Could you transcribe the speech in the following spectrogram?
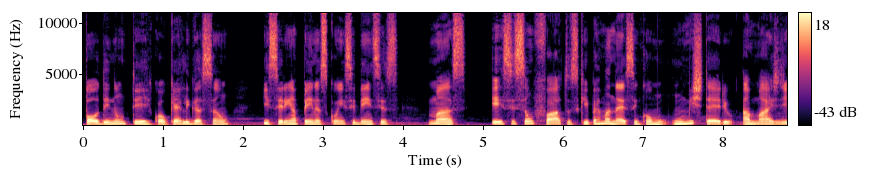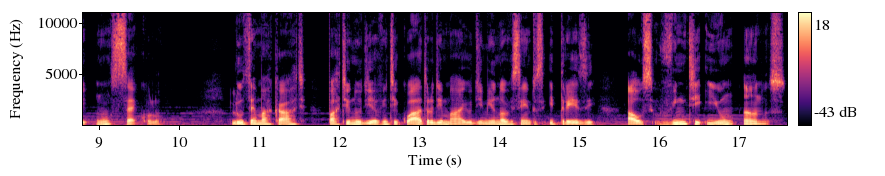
podem não ter qualquer ligação e serem apenas coincidências, mas esses são fatos que permanecem como um mistério há mais de um século. Luther Marquardt partiu no dia 24 de maio de 1913, aos 21 anos,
